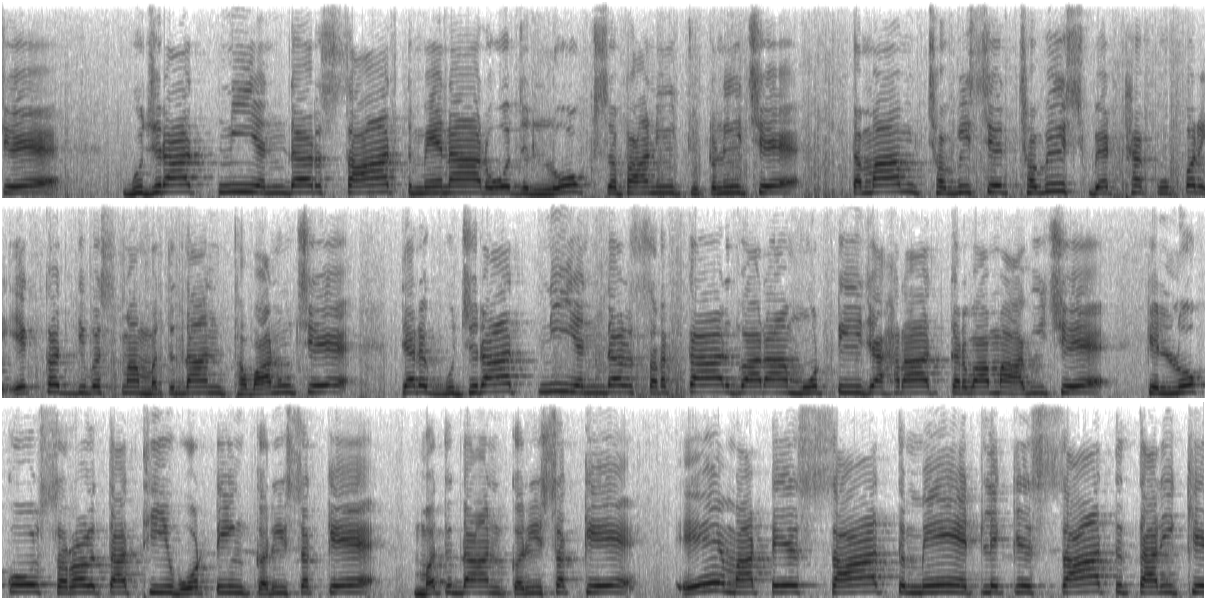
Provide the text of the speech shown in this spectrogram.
છે. ગુજરાતની અંદર સાત મેના રોજ લોકસભાની ચૂંટણી છે. તમામ છવ્વીસે છવ્વીસ બેઠક ઉપર એક જ દિવસમાં મતદાન થવાનું છે. ત્યારે ગુજરાતની અંદર સરકાર દ્વારા મોટી જાહેરાત કરવામાં આવી છે. કે લોકો સરળતાથી વોટિંગ કરી શકે, મતદાન કરી શકે. એ માટે સાત મે એટલે કે સાત તારીખે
